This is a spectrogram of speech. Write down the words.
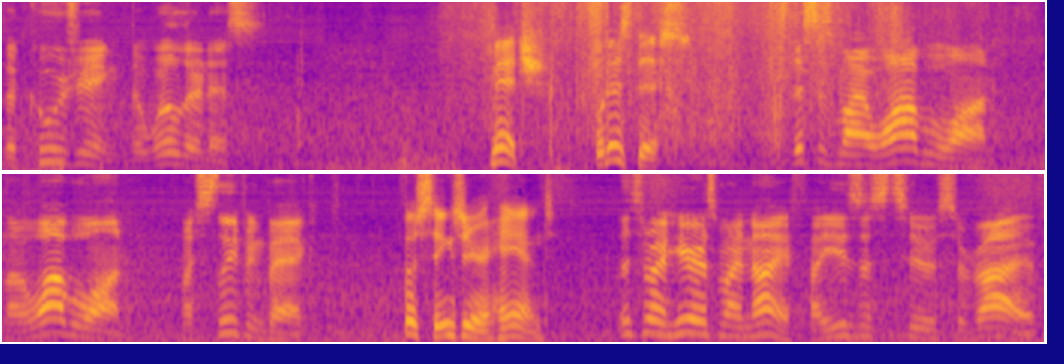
the Kujing, the wilderness. Mitch, what is this? This is my Wabuan, my Wabuan, my sleeping bag. Those things in your hand. This right here is my knife. I use this to survive.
